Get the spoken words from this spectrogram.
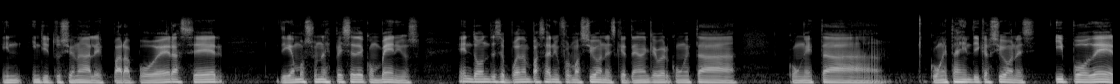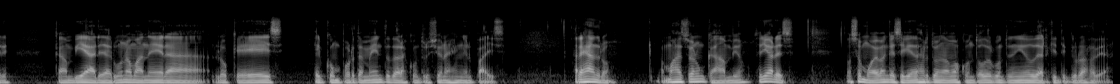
institucionales para poder hacer, digamos, una especie de convenios en donde se puedan pasar informaciones que tengan que ver con esta, con esta, con estas indicaciones y poder cambiar de alguna manera lo que es el comportamiento de las construcciones en el país. Alejandro, vamos a hacer un cambio. Señores, no se muevan, que enseguida retornamos con todo el contenido de Arquitectura Radial.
